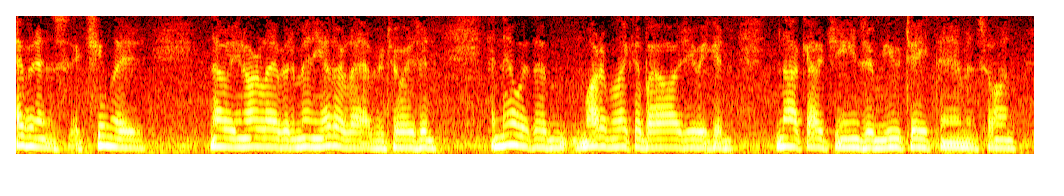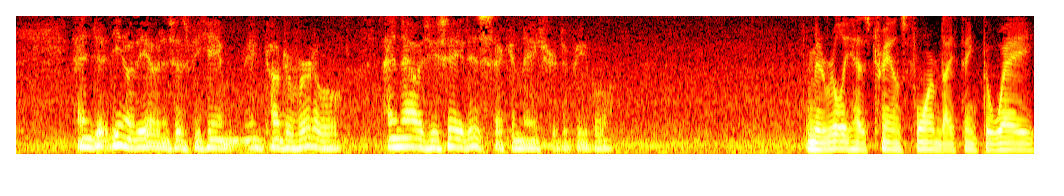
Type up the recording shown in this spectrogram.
evidence accumulated, not only in our lab but in many other laboratories, and and now with the modern molecular biology, we can knock out genes or mutate them and so on, and you know the evidence has become incontrovertible, and now, as you say, it is second nature to people. I mean, it really has transformed, I think, the way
